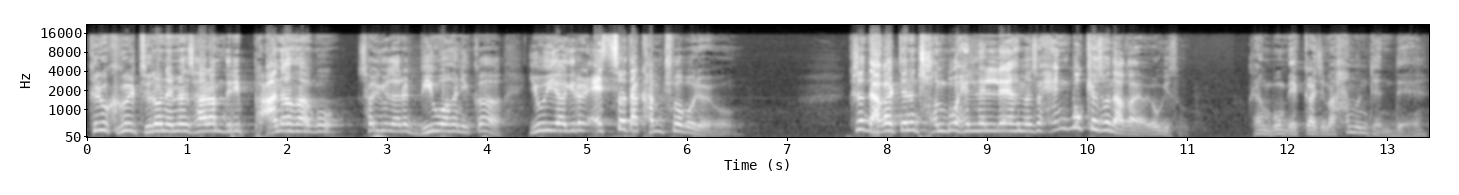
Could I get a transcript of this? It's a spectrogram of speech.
그리고 그걸 드러내면 사람들이 반항하고 설교자를 미워하니까 요 이야기를 애써 다 감추어 버려요. 그래서 나갈 때는 전부 헬렐레 하면서 행복해서 나가요, 여기서. 그냥 뭐 몇 가지만 하면 된대.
